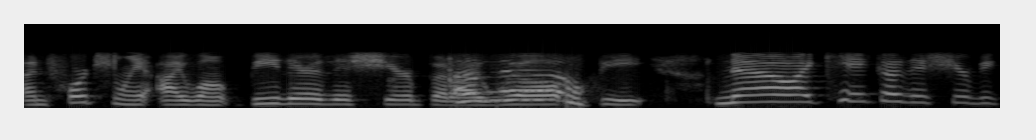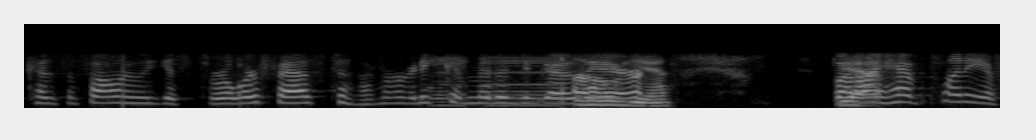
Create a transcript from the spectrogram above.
unfortunately, I won't be there this year, but Oh, I will no. be. No, I can't go this year because the following week is Thriller Fest, and I've already committed to go there. Oh yes. But. I have plenty of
